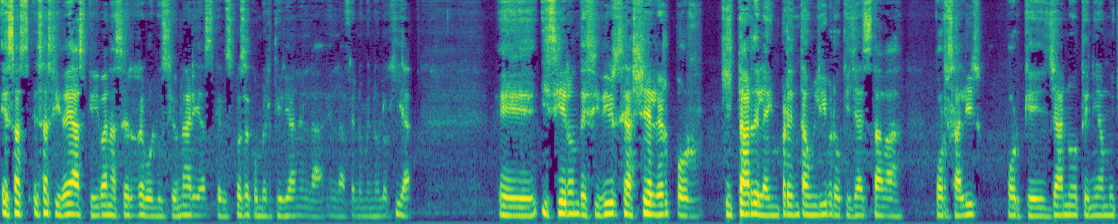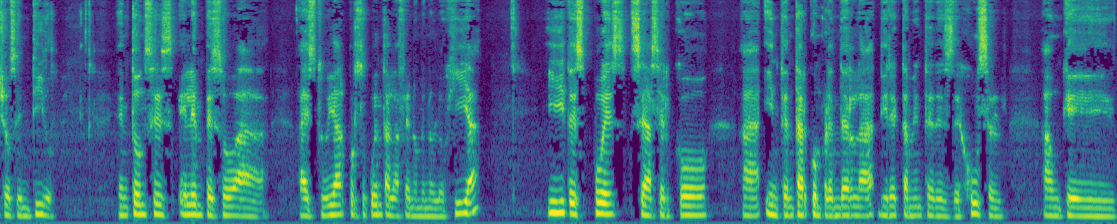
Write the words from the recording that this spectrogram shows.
esas, esas, ideas que iban a ser revolucionarias, que después se convertirían en la, en la fenomenología, eh, hicieron decidirse a Scheller por quitar de la imprenta un libro que ya estaba por salir, porque ya no tenía mucho sentido. Entonces él empezó a, a estudiar por su cuenta la fenomenología y después se acercó a intentar comprenderla directamente desde Husserl, aunque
